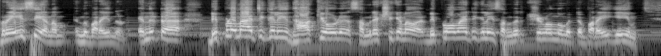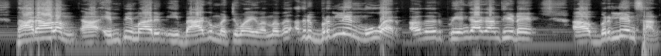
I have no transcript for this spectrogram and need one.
റേസ് ചെയ്യണം എന്ന് പറയുന്നുണ്ട്. എന്നിട്ട് ഡിപ്ലോമാറ്റിക്കലി ധാക്കയോട് സംരക്ഷിക്കണം ഡിപ്ലോമാറ്റിക്കലി സംരക്ഷിക്കണമെന്നും മറ്റും പറയുകയും ധാരാളം എം പിമാരും ഈ ബാഗും മറ്റുമായി വന്നത് അതൊരു ബ്രില്യൻ മൂവ് ആയിരുന്നു. അതൊരു പ്രിയങ്ക ഗാന്ധിയുടെ ബ്രില്യൻസ് ആണ്.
